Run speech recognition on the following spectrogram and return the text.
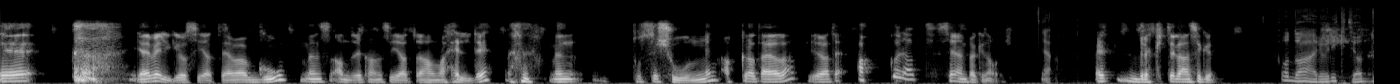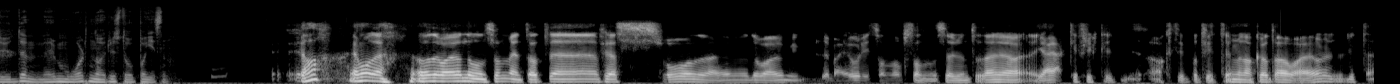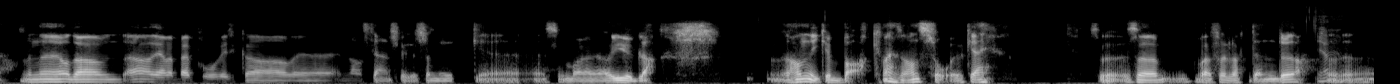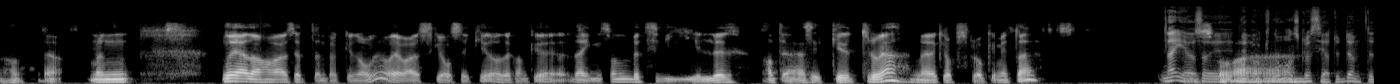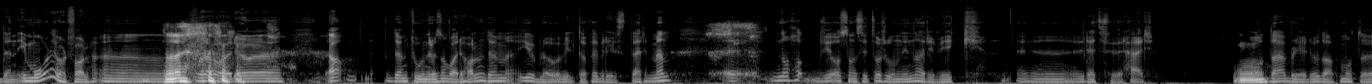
Eh, jeg velger å si at jeg var god, mens andre kan si at han var heldig. Men posisjonen min akkurat der og da gjør at jeg akkurat ser den pucken over. Ja. Et brøkdel av en sekund. Og da er det jo riktig at du dømmer mål når du står på isen. Ja, jeg må det. Og det var jo noen som mente at eh, For jeg så Det, var jo, det ble jo litt sånn oppstandelse rundt det der. Jeg, jeg, er ikke fryktelig aktiv på Twitter, men akkurat da var jeg jo litt det. Men, eh, og da ja, jeg ble påvirka av en en annen stjernespiller som gikk som var og jubla. Han gikk jo bak meg, så han så jo ikke jeg. Så, så bare for å ha lagt den død, da. Ja. Så, ja. Men når jeg da har sett den pucken over, og jeg var skråsikker, og det, ikke, det, er ingen som betviler at jeg er sikker, tror jeg, med kroppsspråket mitt der. Nei, altså, så, det var ikke noe vanskelig å si at du dømte den i mål, i hvert fall. Uh, for det var jo Ja, de 200 som var i hallen, de jubla jo vilt og febrilsk der. Men uh, nå hadde vi også en situasjon i Narvik uh, rett før her. Mm. Og der blir det jo da på en måte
